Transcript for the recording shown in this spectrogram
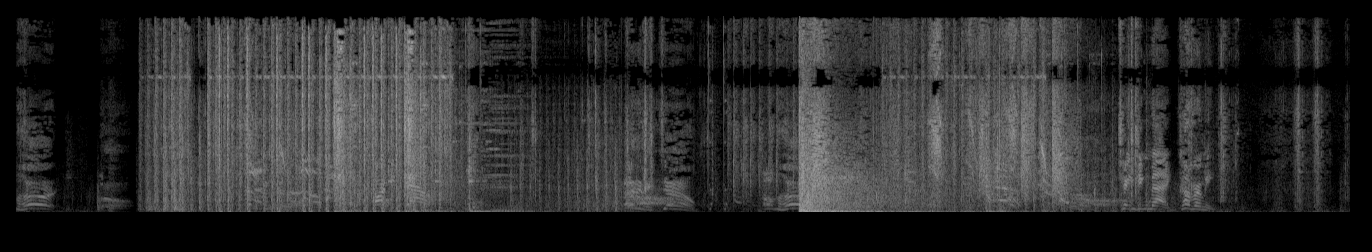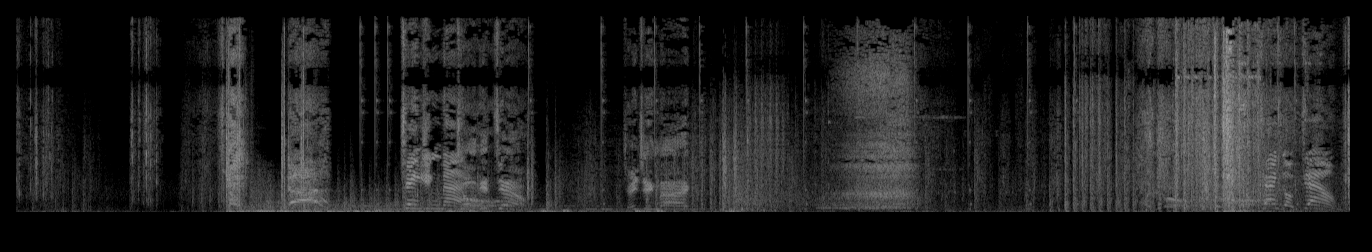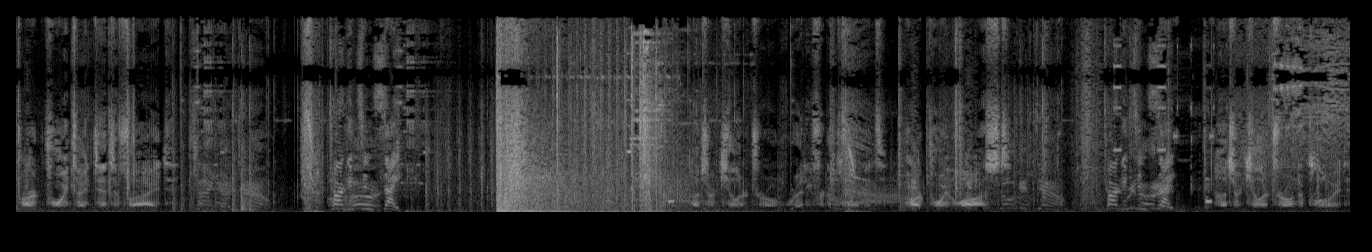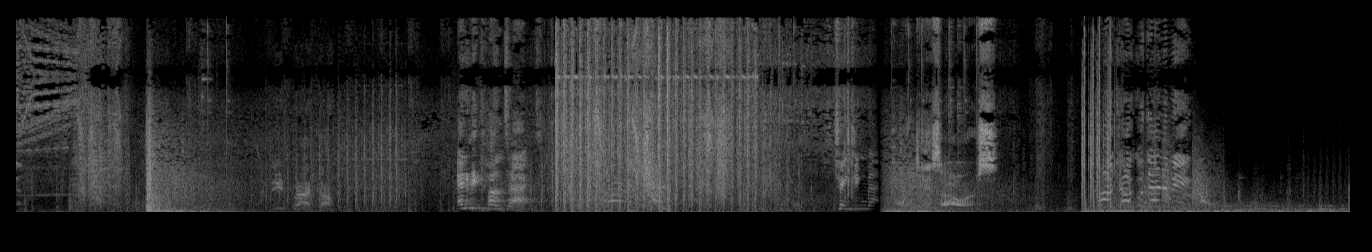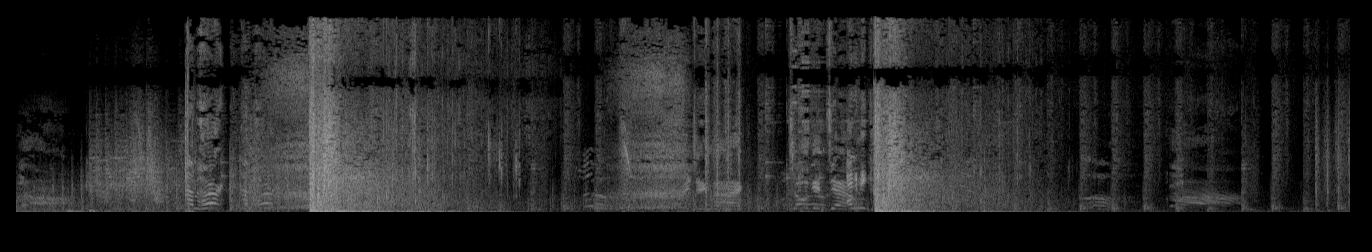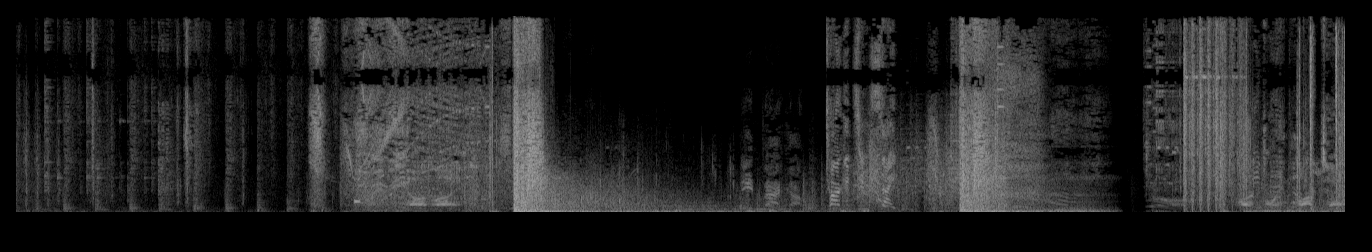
I'm hurt! Target down! Enemy down! I'm hurt! Changing mag, cover me! Changing mag! Target down! Changing mag! Tango down! Hard point identified. Tango down! Targets in sight. Hunter killer drone ready for deployment. Hard point lost. Target down! Targets in sight. Hunter killer drone deployed. Need backup! Enemy contact. Changing mag. Point is ours. Contact with enemy. I'm hurt. I'm down! Enemy contact. UAV online. Need backup! Targets in sight. Hard point locked down.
